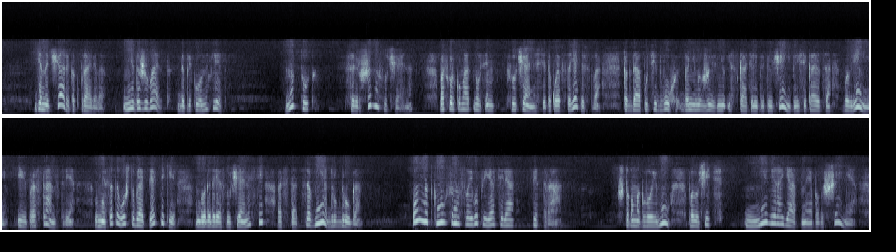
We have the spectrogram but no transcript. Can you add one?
янычары, как правило, не доживают до преклонных лет. Но тут, совершенно случайно, поскольку мы относим к случайности такое обстоятельство, когда пути двух гонимых жизнью искателей приключений пересекаются во времени и пространстве, вместо того, чтобы опять-таки, благодаря случайности, остаться вне друг друга. Он наткнулся на своего приятеля Петра, что помогло ему получить невероятное повышение –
